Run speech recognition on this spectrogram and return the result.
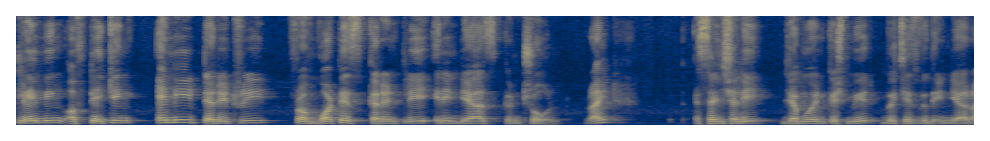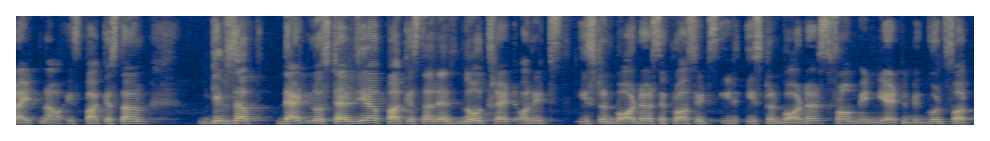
claiming, of taking any territory from what is currently in India's control, right? Essentially, Jammu and Kashmir, which is with India right now. If Pakistan gives up that nostalgia, Pakistan has no threat on its eastern borders, across its eastern borders from India. It will be good for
